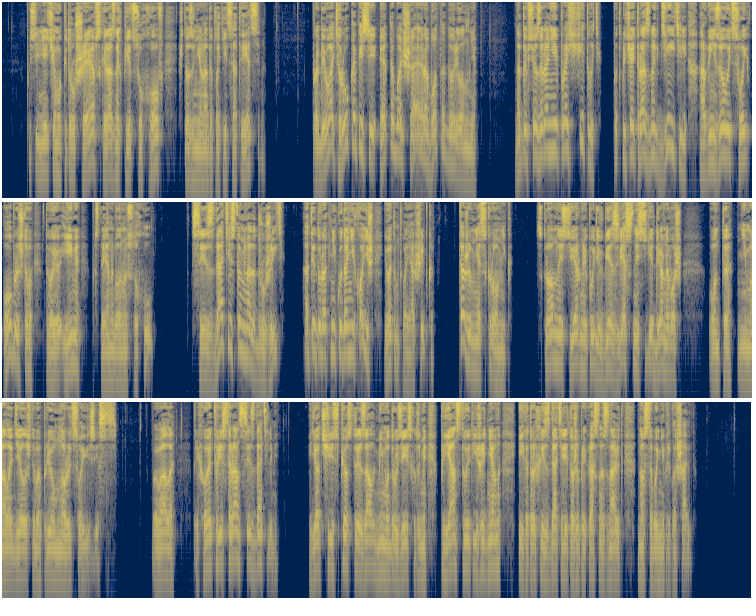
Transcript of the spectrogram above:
посильнее, чем у Петрушевской, разных Пьецухов, что за нее надо платить соответственно. «Пробивать рукописи — это большая работа», — говорил он мне. Надо все заранее просчитывать, подключать разных деятелей, организовывать свой образ, чтобы твое имя постоянно было на слуху. С издательствами надо дружить, а ты, дурак, никуда не ходишь, и в этом твоя ошибка. Тоже мне скромник. Скромность — верный путь в безвестность, ядрёный вошь. Он-то немало делал, чтобы приумножить свою известность. Бывало, приходит в ресторан с издателями, идет через пестрый зал мимо друзей, с которыми пьянствует ежедневно, и которых издатели тоже прекрасно знают, но с собой не приглашают.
